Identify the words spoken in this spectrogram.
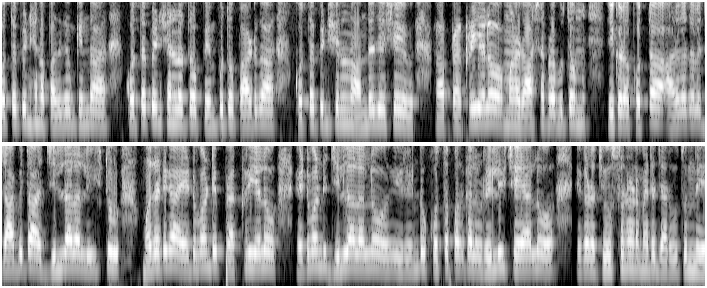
కొత్త పెన్షన్ పథకం కింద కొత్త పెన్షన్లతో పెంపుతో పాటుగా కొత్త పెన్షన్లను అందజేసే ప్రక్రియలో మన రాష్ట్ర ప్రభుత్వం ఇక్కడ కొత్త అర్హతల జాబితా జిల్లాల లిస్టు మొదటిగా ఎటువంటి ప్రక్రియలో ఎటువంటి జిల్లాలలో ఈ రెండు కొత్త పథకాలు రిలీజ్ చేయాలో ఇక్కడ చూస్తుండడం అయితే జరుగుతుంది.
